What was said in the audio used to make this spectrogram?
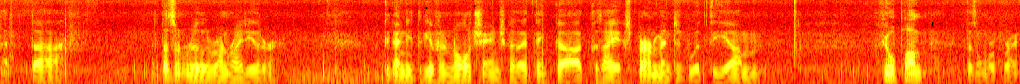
That, uh, that doesn't really run right either. I think I need to give it an oil change because I think because uh, I experimented with the um, fuel pump, it doesn't work right.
